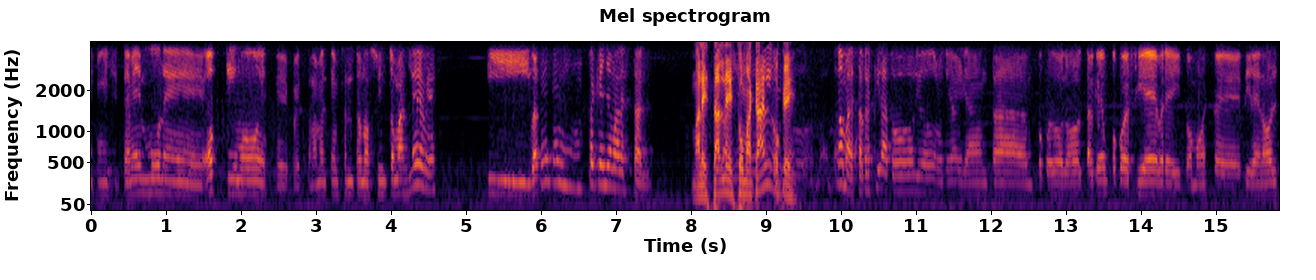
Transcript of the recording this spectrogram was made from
eh, con el sistema inmune óptimo, este, pues solamente enfrenta unos síntomas leves y va a tener un, pequeño malestar. ¿Malestar estomacal o qué? No, malestar respiratorio, dolor de garganta, un poco de dolor, tal vez un poco de fiebre y tomó este Tilenol.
